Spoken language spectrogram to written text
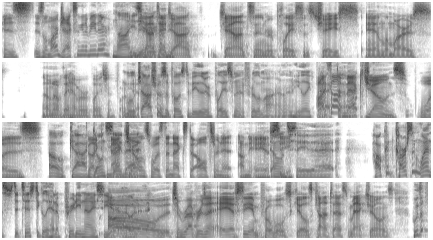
is is Lamar Jackson going to be there. no, he's hurt. Diontae John- Johnson replaces Chase and Lamar's. I don't know if they have a replacement for him. Well, yet, Josh was but- supposed to be the replacement for Lamar, and then he like. I thought out. Mac Jones was Oh God! like, don't say that. Mac. Jones was the next alternate on the AFC. Don't say that. How could Carson Wentz statistically had a pretty nice year? I would, Oh, to represent AFC and Pro Bowl skills contest, Mac Jones. Who the f-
